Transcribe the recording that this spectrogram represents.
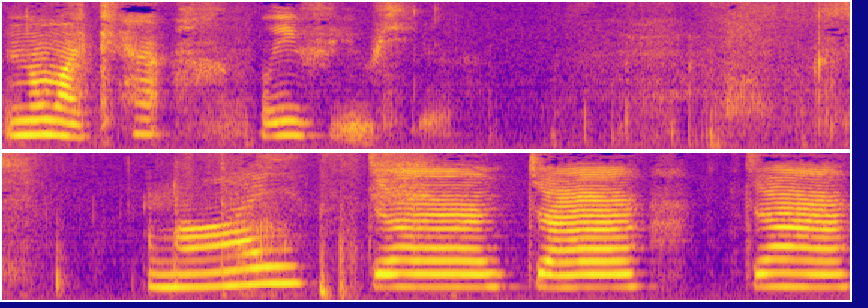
No, I can't leave you here. My dun dun dun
